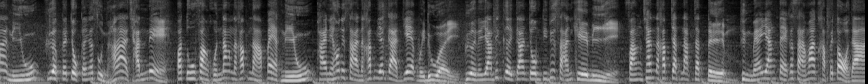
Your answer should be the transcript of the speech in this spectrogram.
5 นิ้วเคลือบกระจกกันกระสุน 5 ชั้นเน่ ประตูฝั่งคนนั่งนะครับหนา 8 นิ้ว ภายในห้องโดยสารนะครับมีอากาศแยกไว้ด้วย เพื่อในยามที่เกิดการโจมตีด้วยสารเคมี ฟังก์ชันนะครับจัดหนักจัดเต็ม ถึงแม้ยางแตกก็สามารถขับไปต่อได้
